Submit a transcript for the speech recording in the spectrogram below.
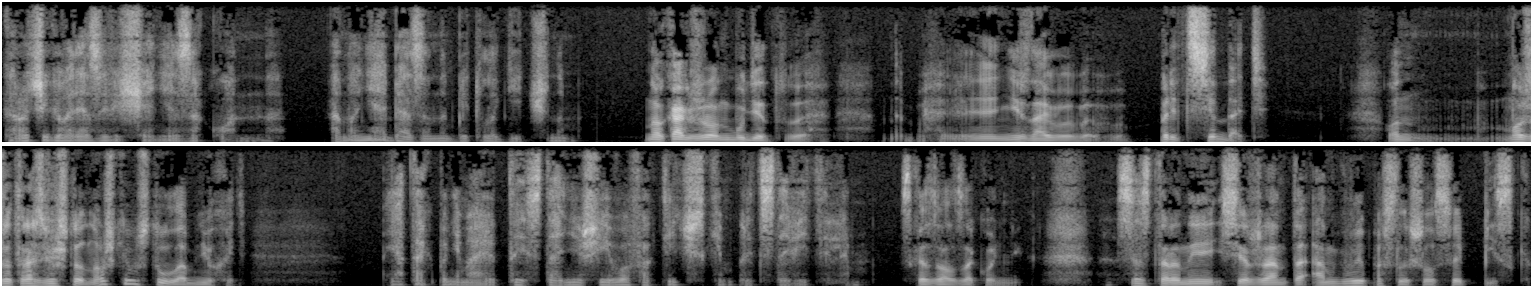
Короче говоря, завещание законно. Оно не обязано быть логичным. Но как же он будет, э, не знаю, председать? Он может разве что ножки у стула обнюхать. — Я так понимаю, ты станешь его фактическим представителем, — сказал законник. Со стороны сержанта Ангвы послышался писк.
